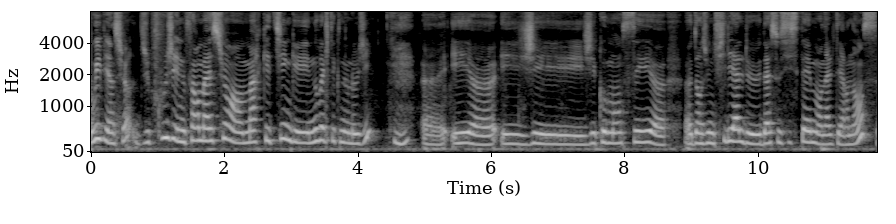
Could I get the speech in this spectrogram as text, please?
Oui, bien sûr. Du coup, j'ai une formation en marketing et nouvelles technologies. Mmh. Euh, et, euh, et j'ai commencé euh, dans une filiale d'Asso Systèmes en alternance.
